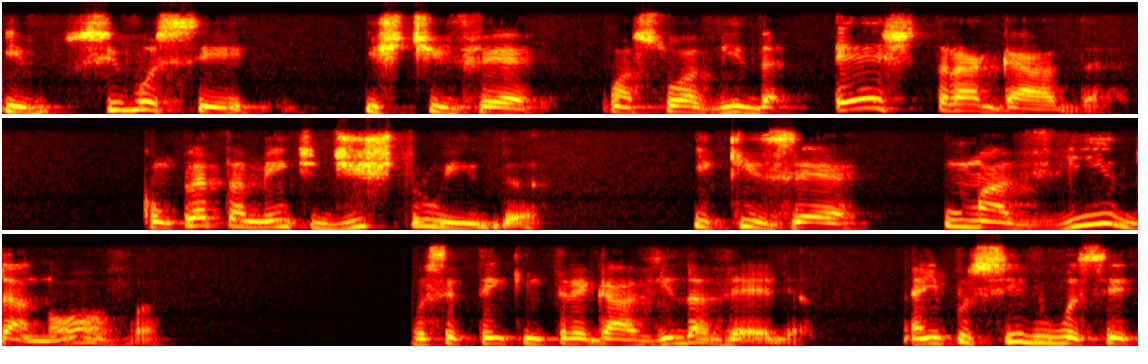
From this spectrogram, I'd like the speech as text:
E se você estiver com a sua vida estragada, completamente destruída, e quiser uma vida nova, você tem que entregar a vida velha. É impossível você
